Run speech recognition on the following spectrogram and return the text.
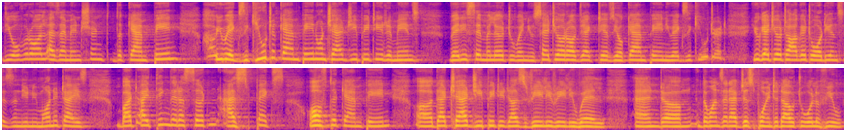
the overall, as I mentioned, the campaign, how you execute a campaign on ChatGPT remains very similar to when you set your objectives, your campaign, you execute it, you get your target audiences and then you monetize. But I think there are certain aspects of the campaign uh, that ChatGPT does really, really well. And um, the ones that I've just pointed out to all of you.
